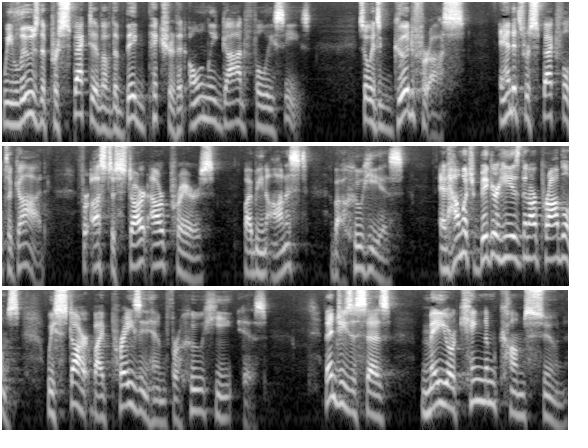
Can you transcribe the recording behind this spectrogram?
We lose the perspective of the big picture that only God fully sees. So it's good for us, and it's respectful to God, for us to start our prayers by being honest about who He is and how much bigger He is than our problems. We start by praising Him for who He is. Then Jesus says, May your kingdom come soon.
